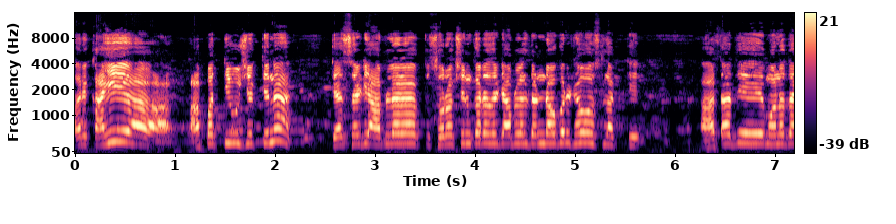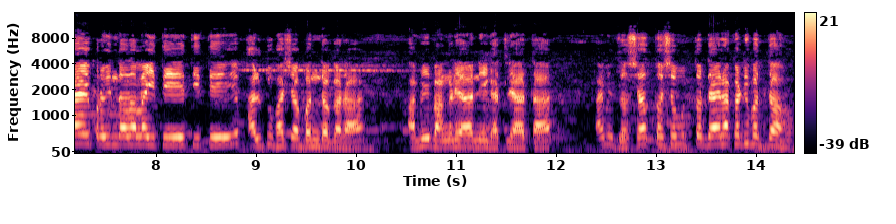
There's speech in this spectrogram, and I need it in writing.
अरे काही आपत्ती येऊ शकते ना. त्यासाठी आपल्याला संरक्षण करायसाठी आपल्याला दंडा वगैरे ठेवावंच लागते. आता ते म्हणत आहे प्रवीण दादाला इथे तिथे फालतू भाषा बंद करा. आम्ही बांगड्या नाही घातल्या हातात आम्ही जशात तसं उत्तर द्यायला कटिबद्ध आहोत.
